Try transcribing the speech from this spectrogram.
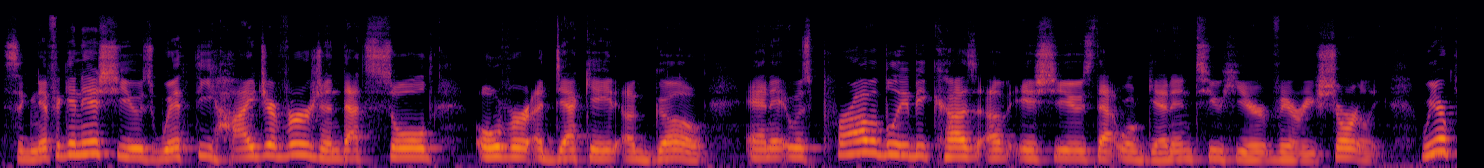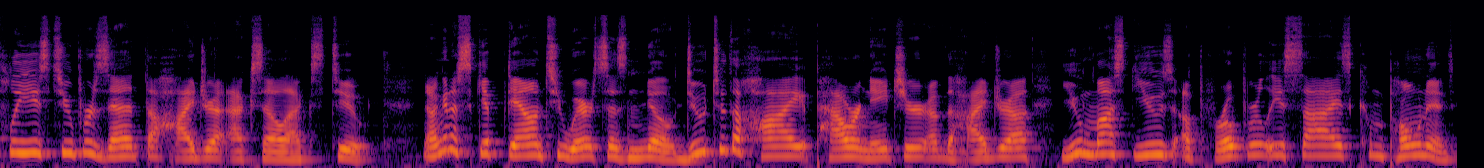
significant issues with the Hydra version that sold over a decade ago. And it was probably because of issues that we'll get into here very shortly. We are pleased to present the Hydra XLX2. Now I'm going to skip down to where it says no. Due to the high power nature of the Hydra, you must use appropriately sized components.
